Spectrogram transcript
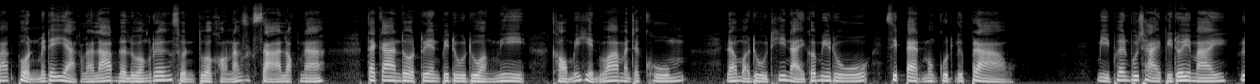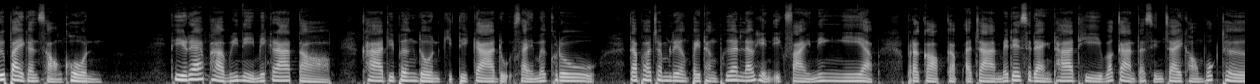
มักผลไม่ได้อยากละลาบละล้วงเรื่องส่วนตัวของนักศึกษาหรอกนะ แต่การโดดเรียนไปดูดวงนี่ เขาไม่เห็นว่ามันจะคุ้ม แล้วหมอดูที่ไหนก็ไม่รู้ 18 มงกุฎหรือเปล่า มีเพื่อนผู้ชายไปด้วยไหม หรือไปกันสองคน ทีแรกพาวินีไม่กล้าตอบคาที่เพิ่งโดนกิติกาดุใส่เมื่อครู่ แต่พอจำเลืองไปทางเพื่อนแล้วเห็นอีกฝ่ายนิ่งเงียบ ประกอบกับอาจารย์ไม่ได้แสดงท่าทีว่าการตัดสินใจของพวกเธอ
